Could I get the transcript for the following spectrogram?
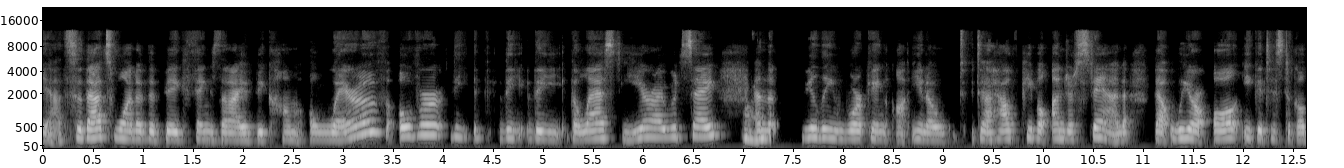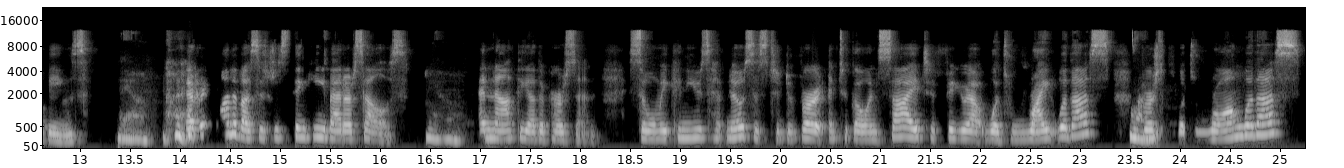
Yeah so that's one of the big things that i've become aware of over the the the, the last year i would say mm-hmm. and the really working on you know to, to help people understand that we are all egotistical beings yeah every one of us is just thinking about ourselves yeah. and not the other person so when we can use hypnosis to divert and to go inside to figure out what's right with us right. versus what's wrong with us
